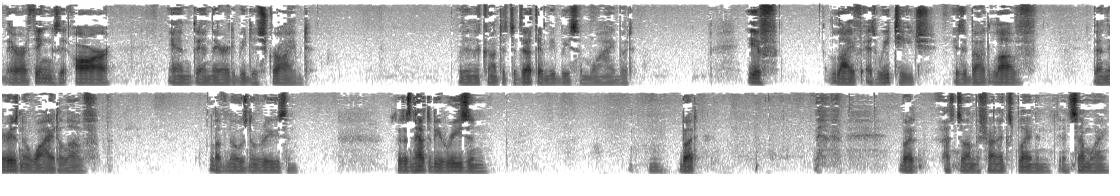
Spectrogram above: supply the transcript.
There are things that are, and then they are to be described. Within the context of that, there may be some why, but if life, as we teach, is about love, then there is no why to love. Love knows no reason. So it doesn't have to be reason, but but I still I'm trying to explain in, in some way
